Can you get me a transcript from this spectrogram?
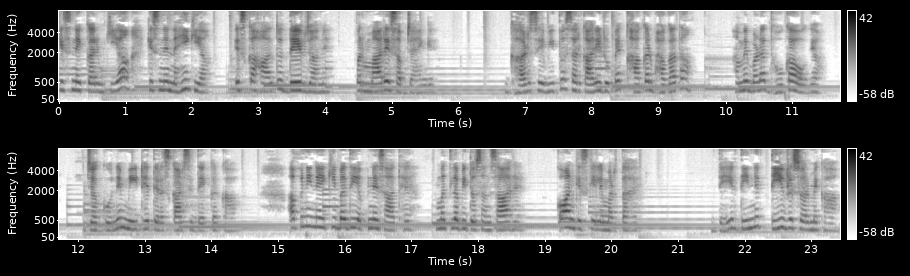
किसने कर्म किया, किसने नहीं किया, इसका हाल तो देव जाने, पर मारे सब जाएँगे। घर से भी तो सरकारी रुपए खाकर भागा था। हमें बड़ा धोखा हो गया, जग्गू ने मीठे तिरस्कार से देखकर कहा। अपनी नेकी बदी अपने साथ है मतलब ही तो संसार है, कौन किसके लिए मरता है? देवदीन ने तीव्र स्वर में कहा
